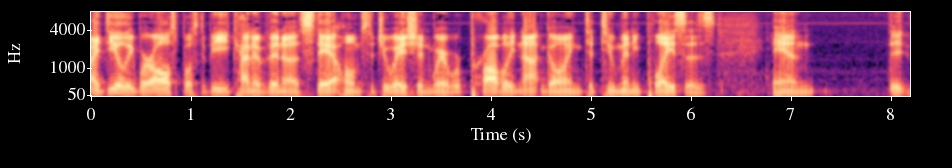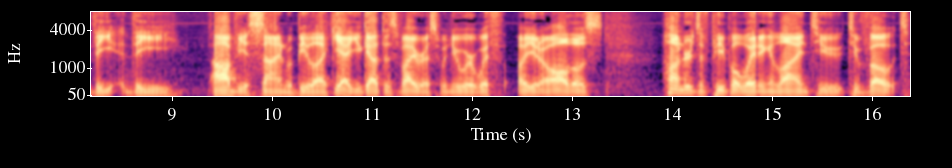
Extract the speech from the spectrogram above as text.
ideally, we're all supposed to be kind of in a stay at home situation where we're probably not going to too many places. And the, the, the obvious sign would be like, yeah, you got this virus when you were with, uh, you know, all those hundreds of people waiting in line to, to vote.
